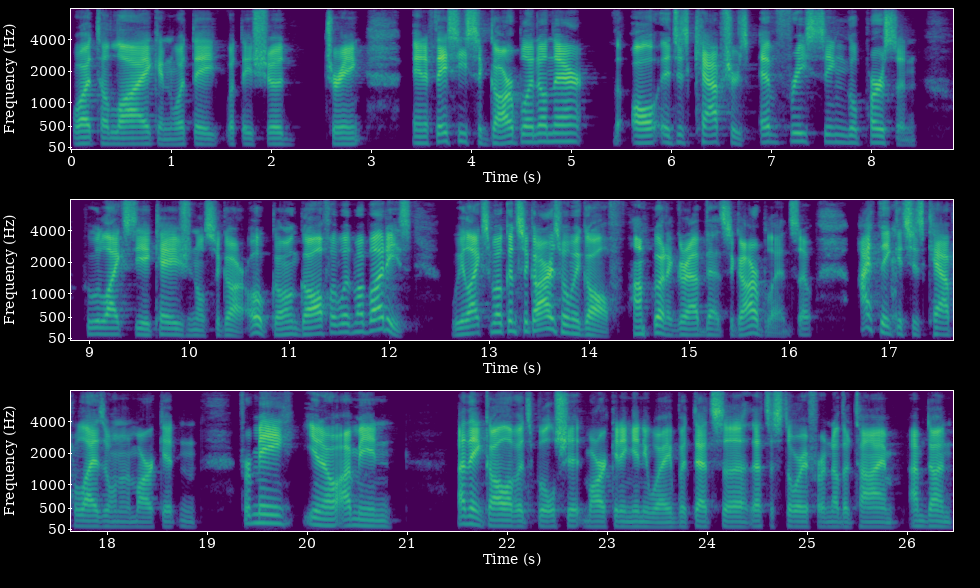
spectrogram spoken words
what to like and what they what they should drink. And if they see cigar blend on there, the, all it just captures every single person who likes the occasional cigar. Oh, going golfing with my buddies. We like smoking cigars when we golf. I'm going to grab that cigar blend. So I think it's just capitalizing on the market. And for me, you know, I mean, I think all of it's bullshit marketing anyway. But that's a that's a story for another time. I'm done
